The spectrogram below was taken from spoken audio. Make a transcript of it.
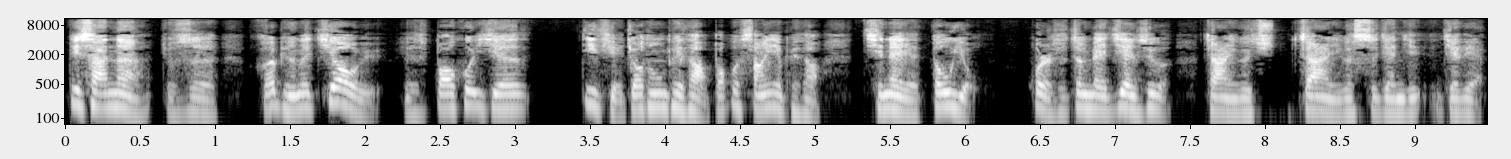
第三呢，就是和平的教育，也是包括一些地铁交通配套，包括商业配套，现在也都有，或者是正在建设这样一个区这样一个时间节节点。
